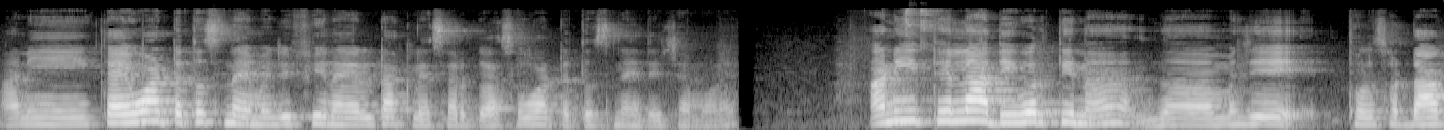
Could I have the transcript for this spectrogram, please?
आणि काही वाटतच नाही म्हणजे फिनाईल टाकल्यासारखं असं वाटतच नाही त्याच्यामुळे. आणि इथे लादीवरती ना म्हणजे थोडासा डाग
